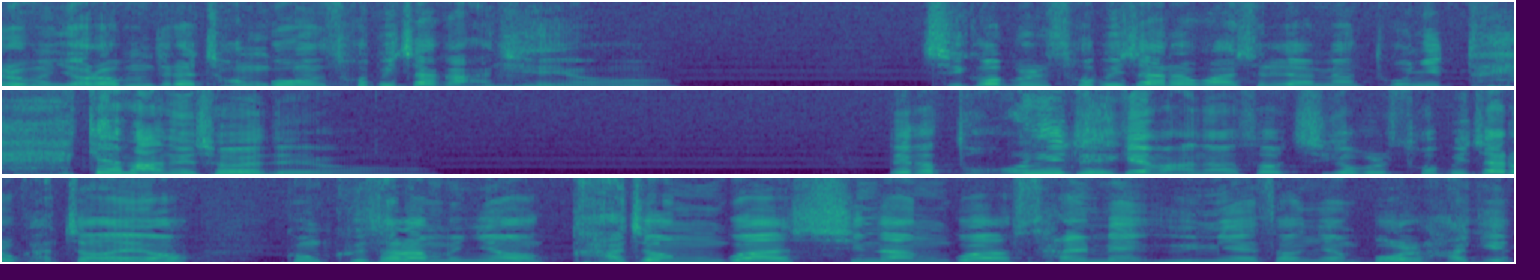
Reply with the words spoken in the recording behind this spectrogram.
여러분 여러분들의 전공은 소비자가 아니에요. 직업을 소비자라고 하시려면 돈이 되게 많으셔야 돼요. 내가 돈이 되게 많아서 직업을 소비자로 갔잖아요. 그럼 그 사람은요 가정과 신앙과 삶의 의미에서는 뭘 하기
